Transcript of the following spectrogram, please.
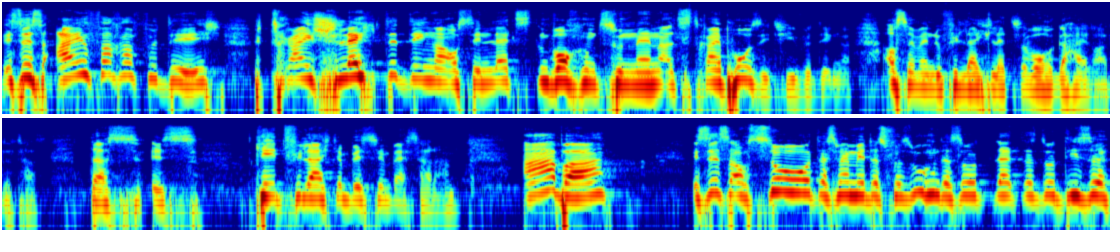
Es ist einfacher für dich, drei schlechte Dinge aus den letzten Wochen zu nennen, als drei positive Dinge. Außer wenn du vielleicht letzte Woche geheiratet hast. Das ist, geht vielleicht ein bisschen besser dann. Aber es ist auch so, dass wenn wir das versuchen, dass so, dass so diese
